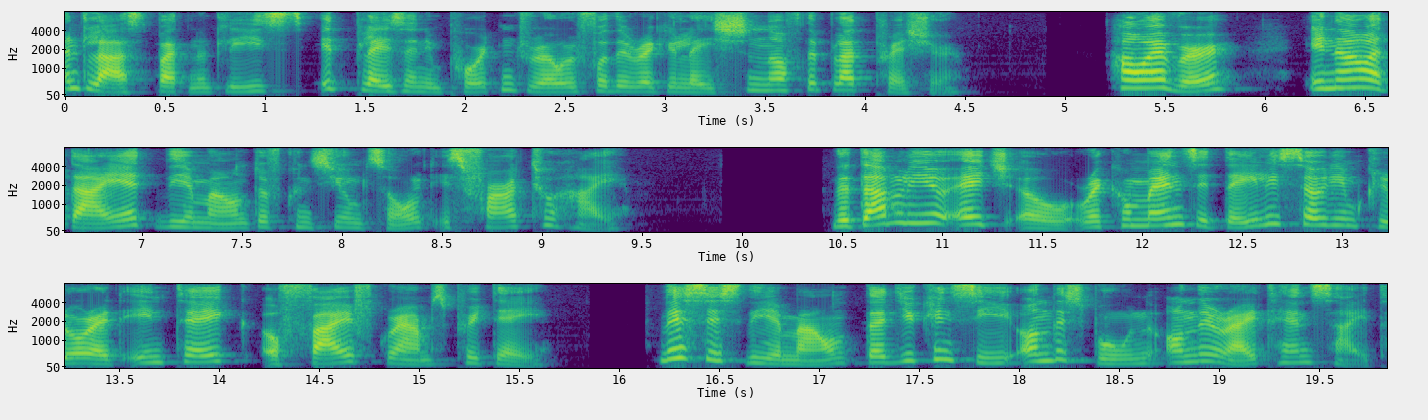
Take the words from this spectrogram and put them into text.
and last but not least, it plays an important role for the regulation of the blood pressure. However, in our diet, the amount of consumed salt is far too high. The WHO recommends a daily sodium chloride intake of 5 grams per day. This is the amount that you can see on the spoon on the right-hand side.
